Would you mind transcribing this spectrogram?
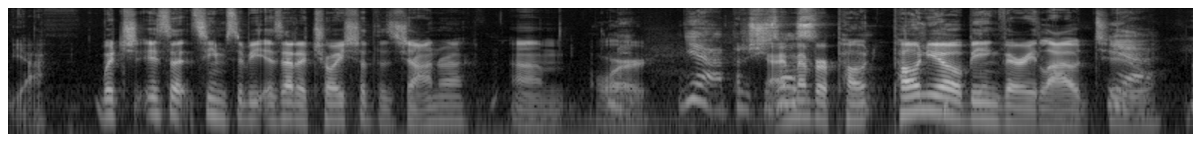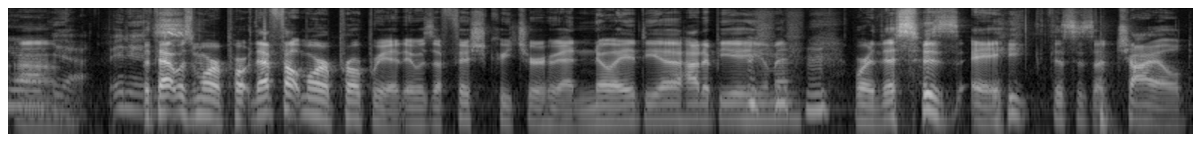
yeah, which is it seems to be is that a choice of the genre, um, or Yeah, but she's I remember Pon- Ponyo being very loud too. Yeah, yeah, um, yeah, it is. But that was more appro- that felt more appropriate. It was a fish creature who had no idea how to be a human, where this is a this is a child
